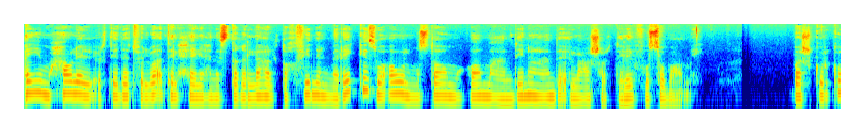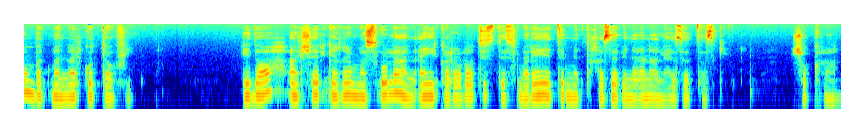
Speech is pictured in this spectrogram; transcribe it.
أي محاولة للارتداد في الوقت الحالي هنستغلها لتخفيض المراكز وأول مستوى مقاومة عندنا عند العشرة آلاف وسبعمية. بشكركم بتمنى لكم التوفيق. إيضاح الشركة غير مسؤولة عن أي قرارات استثمارية يتم اتخاذها بناء على هذا التسجيل. شكرا.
